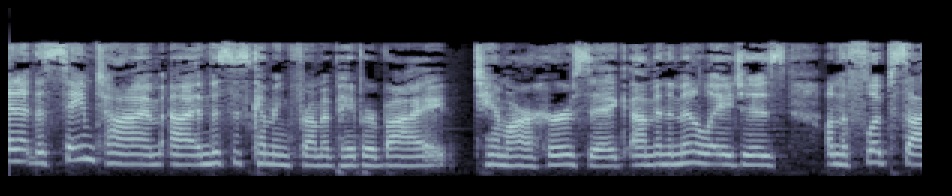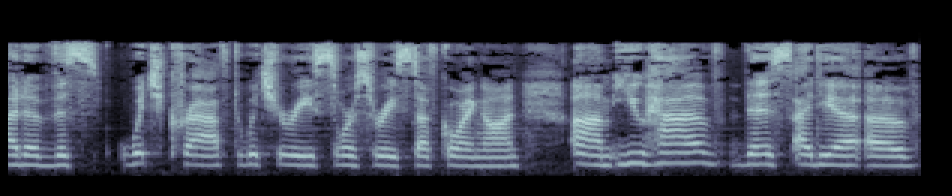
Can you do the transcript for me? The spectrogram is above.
And at the same time, uh, and this is coming from a paper by Tamar Herzig, um, in the Middle Ages, on the flip side of this witchcraft, witchery, sorcery stuff going on, um, you have this idea of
